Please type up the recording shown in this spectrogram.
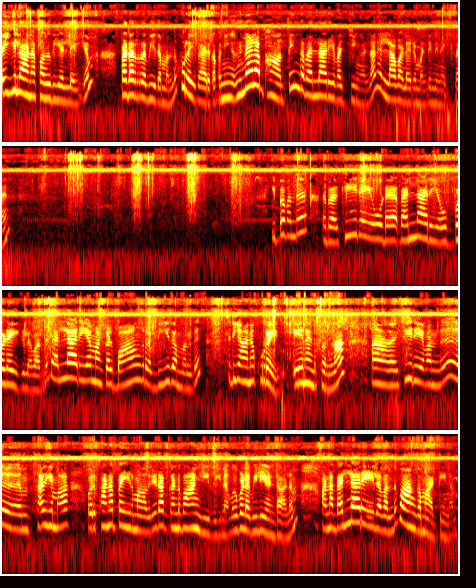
வெயிலான பகுதிகளிலையும் படர்ற வீதம் வந்து குறைவாக இருக்குது அப்போ நீங்கள் இணலை பார்த்து இந்த வெள்ளாரியை வச்சிங்கன்னா நல்லா வளருமென்று நினைக்கிறேன். இப்போ வந்து இப்போ கீரையோட வெள்ளாரிய ஒப்படைகளை வந்து வெள்ளாரிய மக்கள் வாங்குகிற வீதம் வந்து சரியான குறைவு. ஏன்னு சொன்னால் கீரையை வந்து அதிகமாக ஒரு பணப்பயிர் மாதிரி டக்குன்னு வாங்கிடுறீங்க இவ்வளோ விலையண்டாலும் ஆனால் வெள்ளாரையில் வந்து வாங்க மாட்டினோம்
